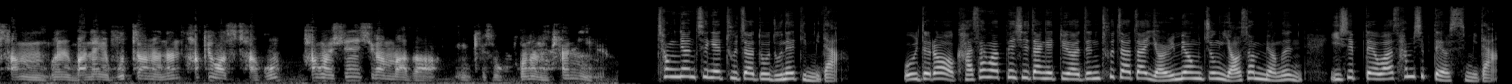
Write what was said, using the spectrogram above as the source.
잠을 만약에 못 자면은 학교 가서 자고 학원 쉬는 시간마다 계속 보는 편이에요. 청년층의 투자도 눈에 띕니다. 올 들어 가상화폐 시장에 뛰어든 투자자 10명 중 6명은 20대와 30대였습니다.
